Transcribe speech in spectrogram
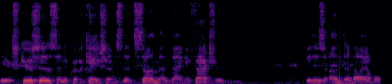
the excuses and equivocations that some have manufactured, it is undeniable.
